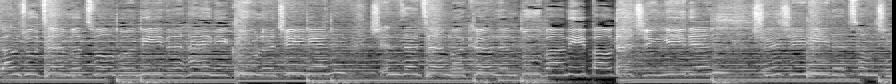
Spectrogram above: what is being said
当初怎么错过你的爱？你哭了几年？现在怎么可能不把你抱得紧一点？缺席你的从前，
